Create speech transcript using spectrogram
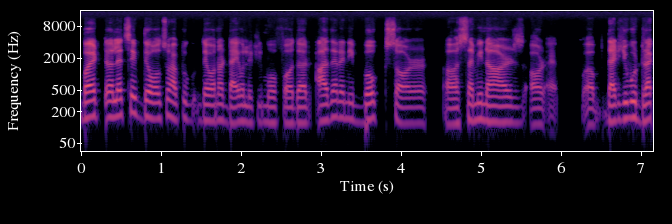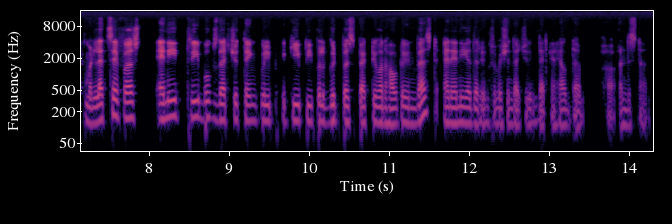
But uh, let's say if they also have to they want to dive a little more further are there any books or uh, seminars or uh, uh, that you would recommend? Let's say first any three books that you think will give people a good perspective on how to invest and any other information that you think that can help them uh, understand.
